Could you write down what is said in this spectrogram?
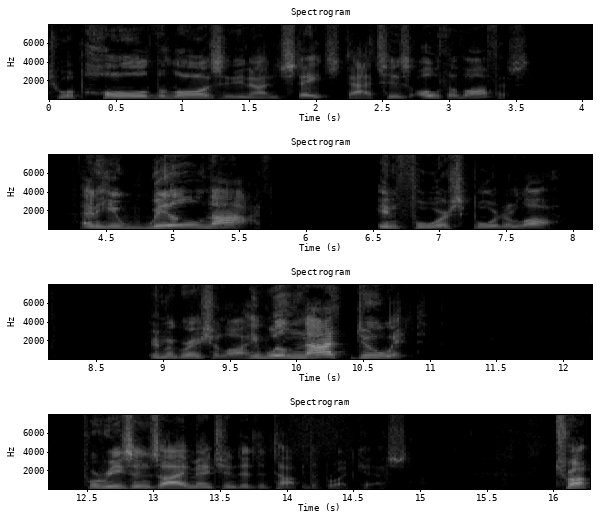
to uphold the laws of the United States. That's his oath of office. And he will not enforce border law, immigration law. He will not do it for reasons I mentioned at the top of the broadcast. Trump,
